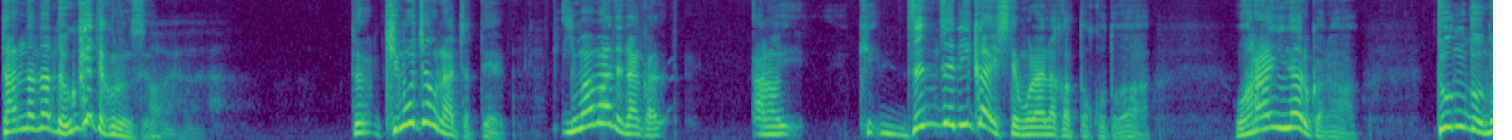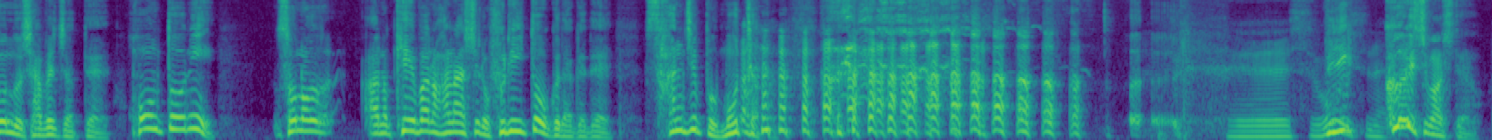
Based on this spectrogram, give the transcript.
だんだんだんだん受けてくるんですよ。はいはいで気持ちよくなっちゃって今までなんかあのき全然理解してもらえなかったことが笑いになるからどんどんどんどん喋っちゃって本当にそのあの競馬の話のフリートークだけで30分持っちゃった。へえすごいびっくりしましたよ。あ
